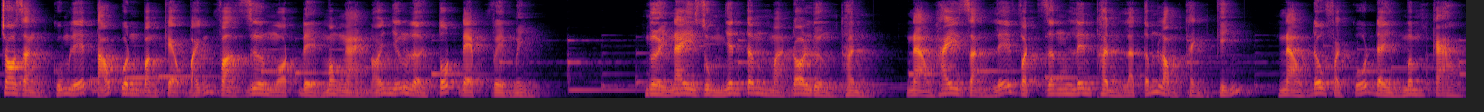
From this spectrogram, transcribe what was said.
cho rằng cúng lễ táo quân bằng kẹo bánh và dưa ngọt để mong ngài nói những lời tốt đẹp về mình. Người nay dùng nhân tâm mà đo lường thần, nào hay rằng lễ vật dâng lên thần là tấm lòng thành kính, nào đâu phải cố đầy mâm cao.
